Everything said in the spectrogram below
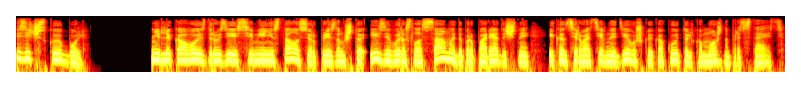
физическую боль. Ни для кого из друзей семьи не стало сюрпризом, что Изи выросла самой добропорядочной и консервативной девушкой, какую только можно представить.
